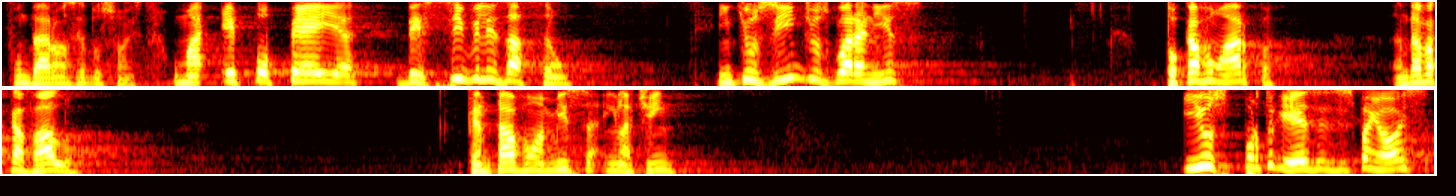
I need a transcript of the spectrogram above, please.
Fundaram as reduções. Uma epopeia de civilização em que os índios guaranis tocavam harpa, andavam a cavalo, cantavam a missa em latim. E os portugueses e espanhóis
